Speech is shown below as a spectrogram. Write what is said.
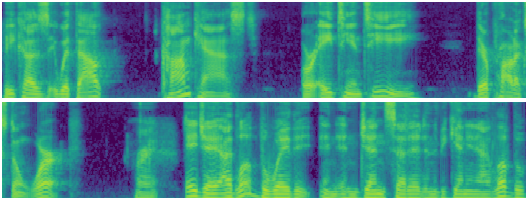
because without Comcast or AT&T, their products don't work. Right. AJ, I love the way that and, and Jen said it in the beginning. I love the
